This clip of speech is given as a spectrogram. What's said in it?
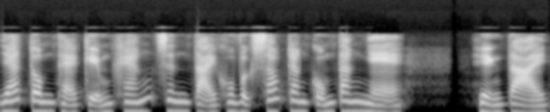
giá tôm thẻ kiểm kháng sinh tại khu vực Sóc Trăng cũng tăng nhẹ. Hiện tại,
